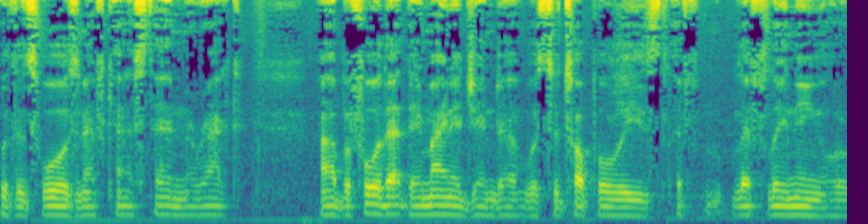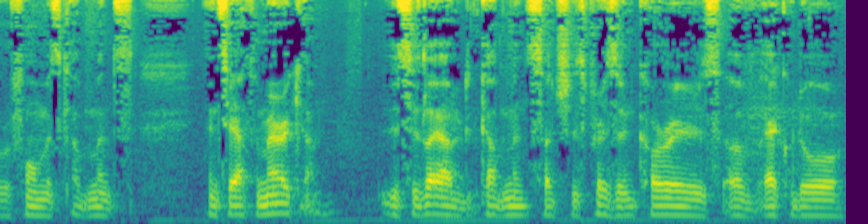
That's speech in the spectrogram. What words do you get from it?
with its wars in Afghanistan and Iraq. Uh, before that, their main agenda was to topple these left leaning or reformist governments in South America. This allowed governments such as President Correa's of Ecuador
